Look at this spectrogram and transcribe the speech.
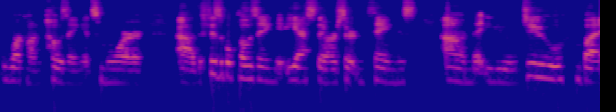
work on posing. It's more uh, the physical posing. Yes, there are certain things um, that you do, but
